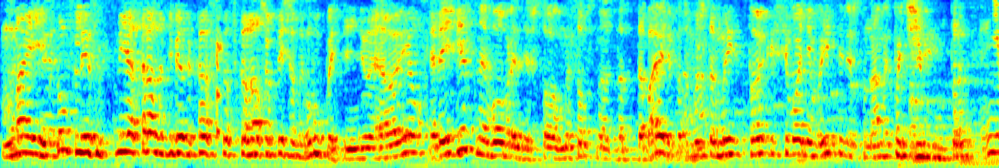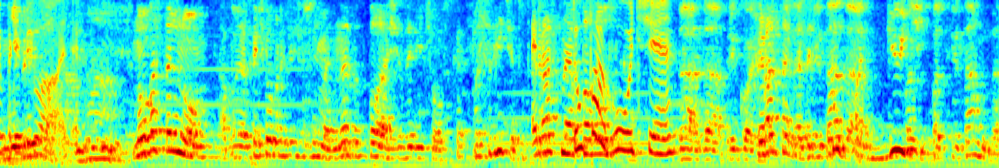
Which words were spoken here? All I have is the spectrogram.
мои туфли. Я сразу тебе сказал, чтобы ты сейчас глупостей не наговорил. Это единственное в образе, что мы, собственно, добавили, потому что мы только сегодня выяснили, что нам их почему-то Не прислали. Но в остальном, а, хочу обратить ваше внимание на этот плащ из Ильичевска. Посмотрите, тут красная Тупо полоска. Гуччи. Да, да, прикольно. Красная- это цветам, да. тупо. По, по цветам, да.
